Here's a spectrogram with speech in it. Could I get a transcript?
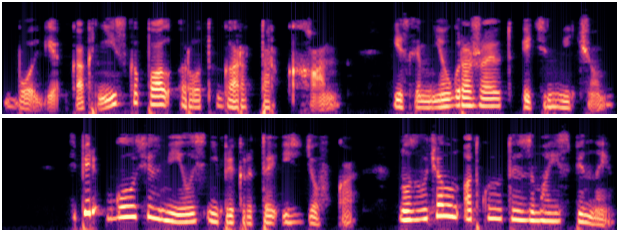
«Боги, как низко пал род Гартаркхан, если мне угрожают этим мечом». Теперь в голосе изменилась неприкрытая издевка, но звучал он откуда-то из-за моей спины.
